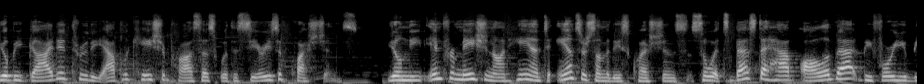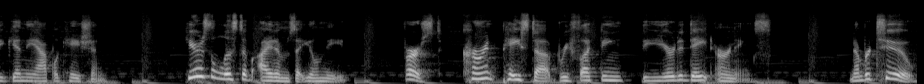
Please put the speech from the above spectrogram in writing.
You'll be guided through the application process with a series of questions. You'll need information on hand to answer some of these questions, so it's best to have all of that before you begin the application. Here's a list of items that you'll need. First, current pay stub reflecting the year to date earnings. Number two,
